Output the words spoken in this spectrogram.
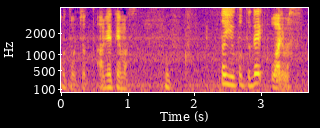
ことをちょっと上げてます。ということで終わります。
